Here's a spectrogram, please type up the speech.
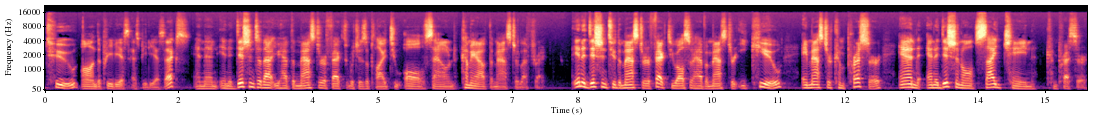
two on the previous SPDSX. And then in addition to that, you have the master effect, which is applied to all sound coming out the master left right. In addition to the master effect, you also have a master EQ, a master compressor, and an additional sidechain compressor.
